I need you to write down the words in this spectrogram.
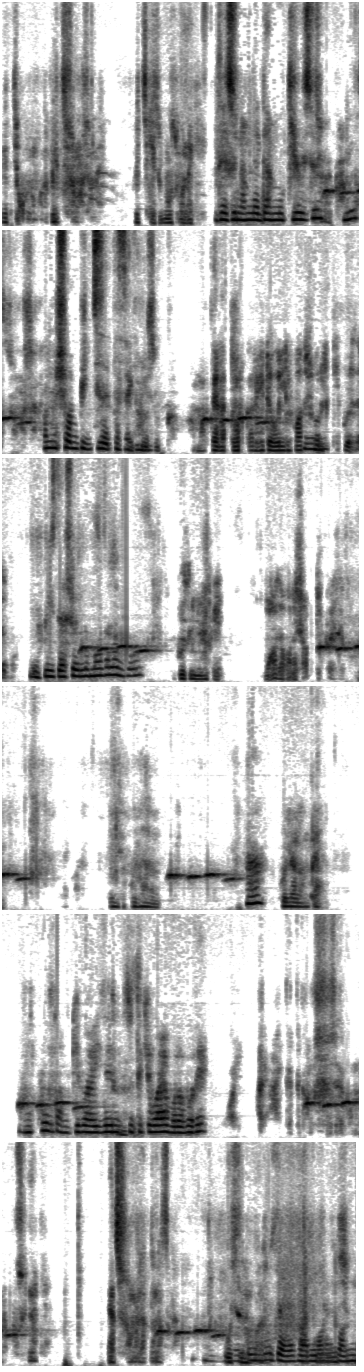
পিচ্ছি কোনো পিচ্ছি সমস্যা নেই। পিচ্ছি কিছু বুঝব নাকি? দেখুন আপনার গামে কি হয়েছে? আমি সব ভিজে যেতেছে আমার তেরা তরকারি এটা হইলে কত শরীর ঠিক হয়ে যাব। ভিজা শরীরে মজা লাগবে। বুঝুন নাকি মজা করে সব ঠিক হয়ে যাব। হ্যাঁ? খুললাম তাই খুলতাম কি ভাই যে যদি কেউ আয় বরাবরে। হয়ে এত সময় লাগতো না বুঝাই পারি না আমি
